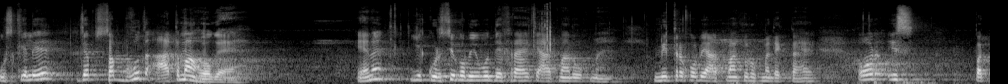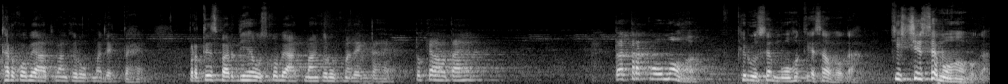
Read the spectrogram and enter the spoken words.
उसके लिए जब सब भूत आत्मा हो गए हैं है ना ये कुर्सी को भी वो देख रहा है कि आत्मा रूप में है। मित्र को भी आत्मा के रूप में देखता है और इस पत्थर को भी आत्मा के रूप में देखता है। प्रतिस्पर्धी है, उसको भी आत्मा के रूप में देखता है। तो क्या होता है? तत्र को मोह, फिर उसे मोह कैसा होगा? किस चीज़ से मोह होगा?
